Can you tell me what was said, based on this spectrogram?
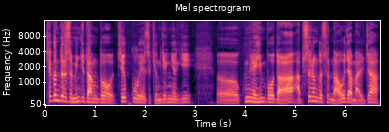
최근 들어서 민주당도 지역구에서 경쟁력이 어 국민의힘보다 앞서는 것으로 나오자 말자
